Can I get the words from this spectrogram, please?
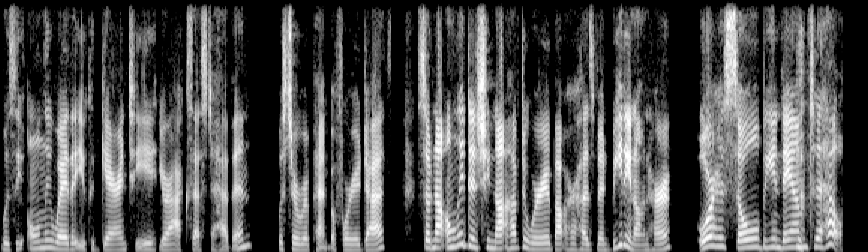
was the only way that you could guarantee your access to heaven was to repent before your death. So not only did she not have to worry about her husband beating on her or his soul being damned to hell.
